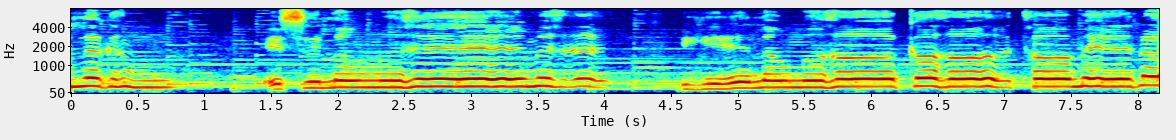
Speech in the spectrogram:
लगन इस लम्हे में है ये लम्हा कहाँ था मेरा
